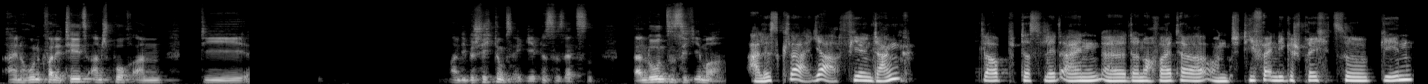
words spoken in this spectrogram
einen hohen Qualitätsanspruch an die, an die Beschichtungsergebnisse setzen. Dann lohnt es sich immer. Alles klar. Ja, vielen Dank. Ich glaube, das lädt ein, äh, dann noch weiter und tiefer in die Gespräche zu gehen.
